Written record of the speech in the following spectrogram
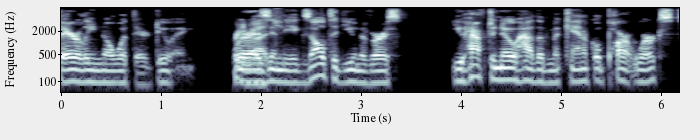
barely know what they're doing. Pretty Whereas much. in the exalted universe, you have to know how the mechanical part works,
